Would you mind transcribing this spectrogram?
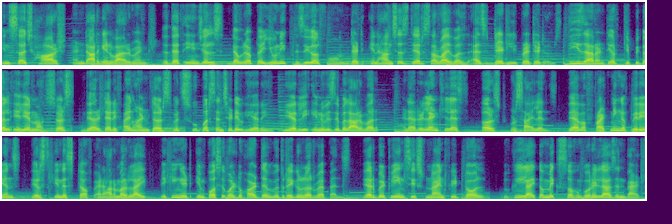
in such harsh and dark environment, the Death Angels developed a unique physical form that enhances their survival as deadly predators. These aren't your typical alien monsters, they are terrifying hunters with super sensitive hearing, nearly invisible armor, and a relentless thirst for silence. They have a frightening appearance, their skin is tough and armor-like, making it impossible to hurt them with regular weapons. They are between 6 to 9 feet tall, looking like a mix of gorillas and bats.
